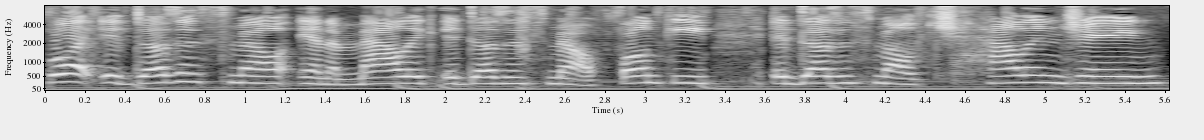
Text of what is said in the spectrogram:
but it doesn't smell animalic. It doesn't smell funky. It doesn't smell challenging.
